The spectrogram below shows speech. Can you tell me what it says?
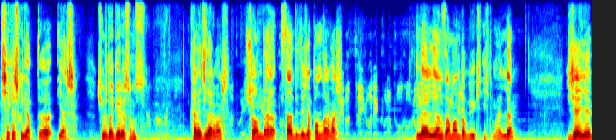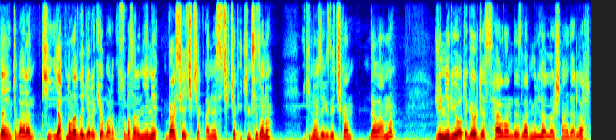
şekil yaptığı yer. Şurada görüyorsunuz. Kaleciler var. Şu anda sadece Japonlar var. İlerleyen zamanda büyük ihtimalle JY'den itibaren ki yapmaları da gerekiyor bu arada. Tsubasa'nın yeni versiyonu çıkacak. Animesi çıkacak ikinci sezonu. 2018'de çıkan devamı. Junior Yout'u göreceğiz. Hernandez'ler, Müller'ler, Schneider'ler.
